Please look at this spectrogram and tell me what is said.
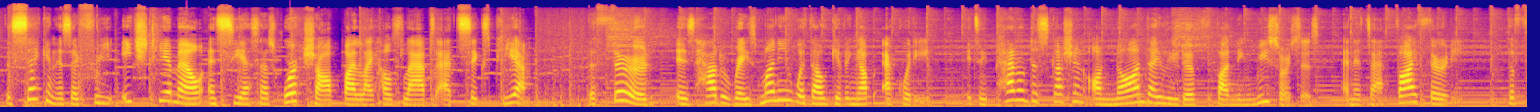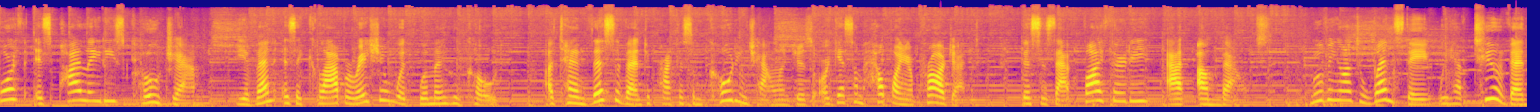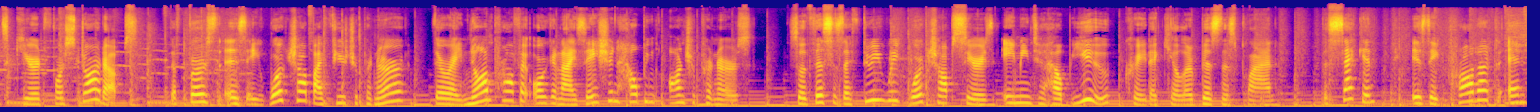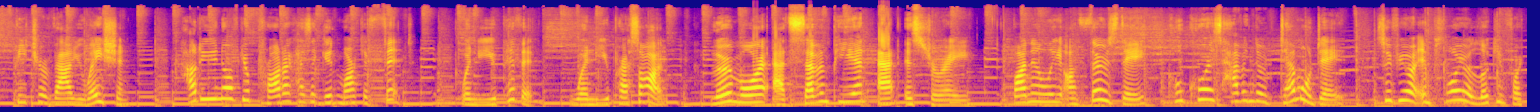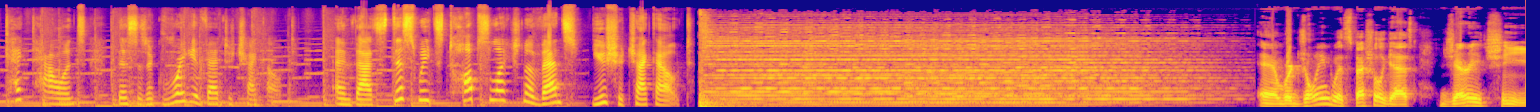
The second is a free HTML and CSS workshop by Lighthouse Labs at 6 p.m. The third is how to raise money without giving up equity. It's a panel discussion on non-dilutive funding resources, and it's at 5:30. The fourth is PyLadies Code Jam. The event is a collaboration with Women Who Code. Attend this event to practice some coding challenges or get some help on your project. This is at 5:30 at Unbounce. Moving on to Wednesday, we have two events geared for startups. The first is a workshop by Futurepreneur. They're a nonprofit organization helping entrepreneurs. So, this is a three week workshop series aiming to help you create a killer business plan. The second is a product and feature valuation. How do you know if your product has a good market fit? When do you pivot? When do you press on? Learn more at 7 p.m. at Istere. Finally, on Thursday, CodeCore is having their demo day. So, if you're an employer looking for tech talents, this is a great event to check out. And that's this week's top selection of events you should check out. And we're joined with special guest Jerry Chi,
